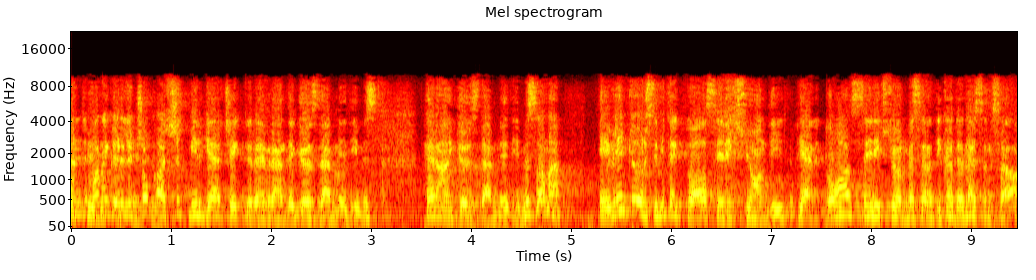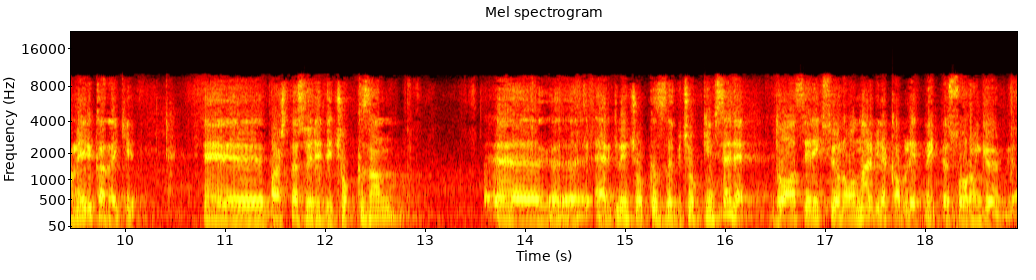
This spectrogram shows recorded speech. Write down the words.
Ben- bana göre de çok açık bir gerçektir evrende gözlemlediğimiz, her an gözlemlediğimiz ama evrim teorisi bir tek doğal seleksiyon değildir. Yani doğal seleksiyon mesela dikkat ederseniz mesela Amerika'daki eee başta söylediği çok kızan e, e, Ergüven'in çok kızdığı birçok kimse de doğal seleksiyonu onlar bile kabul etmekte sorun görmüyor.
